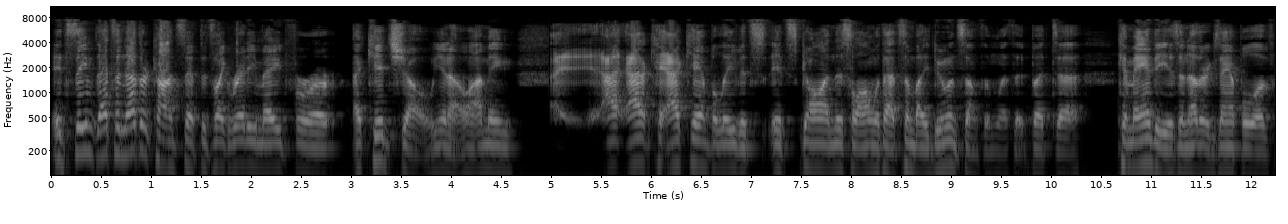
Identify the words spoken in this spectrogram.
it seems that's another concept that's like ready made for a, a kid show. You know, I mean, I, I, I can't believe it's it's gone this long without somebody doing something with it. But uh, Kamandi is another example of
